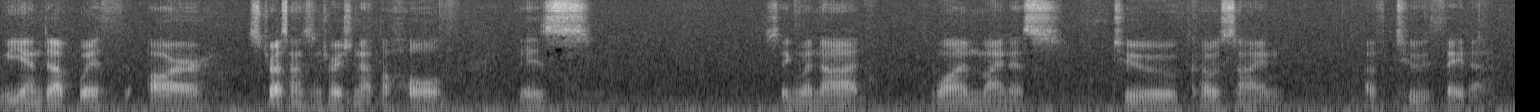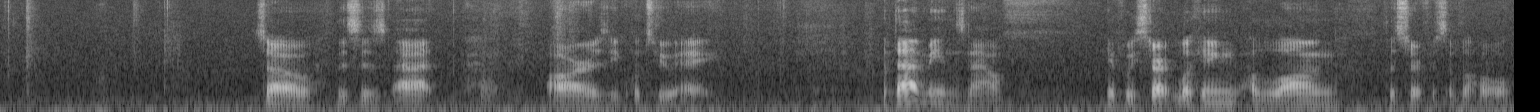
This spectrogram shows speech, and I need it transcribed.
we end up with our stress concentration at the hole is sigma naught 1 minus 2 cosine of 2 theta. So this is at r is equal to a. What that means now, if we start looking along the surface of the hole,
